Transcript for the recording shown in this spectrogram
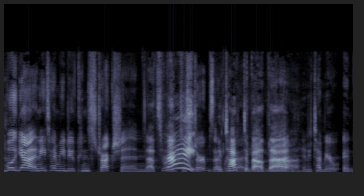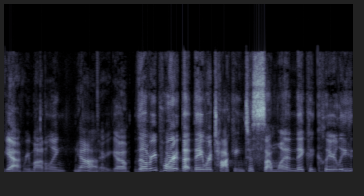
Well, yeah. Anytime you do construction, That's right. disturbs we talked about that. Anytime you're, yeah, remodeling. Yeah. There you go. They'll report that they were talking to someone they could clearly,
